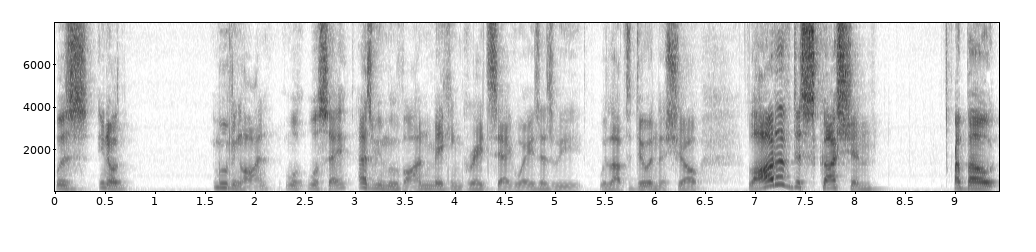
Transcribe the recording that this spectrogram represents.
was you know moving on. We'll we'll say as we move on, making great segues as we we love to do in this show. A lot of discussion about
